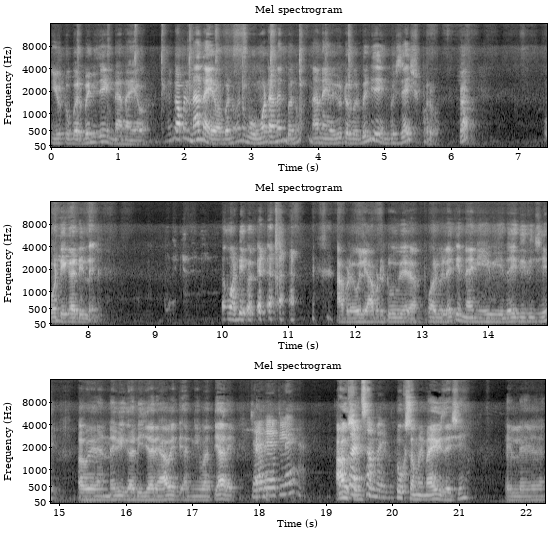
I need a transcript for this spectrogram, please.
યુટ્યુબર બની જાય નાના એવા. કે આપણે નાના એવા બનવાનું બહુ મોટા નથી બનવું. નાના એવા યુટ્યુબર બની જાય પછી જઈશ ફરવા. હા? ઓડી ગાડી લઈને. ઓડી આપણે ઓલી આપણે ટુ વ્હીલર ફોર વ્હીલર હતી નાની એવી દઈ દીધી છે. હવે નવી ગાડી જ્યારે આવે ત્યારની વાત ત્યારે. જ્યારે એટલે? આવશે. ટૂંક સમયમાં. આવી જાય આવી જશે એટલે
